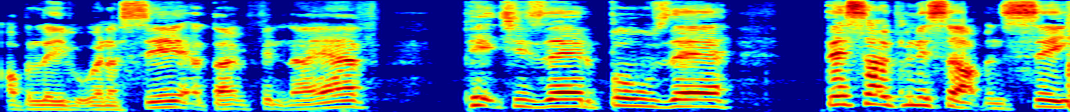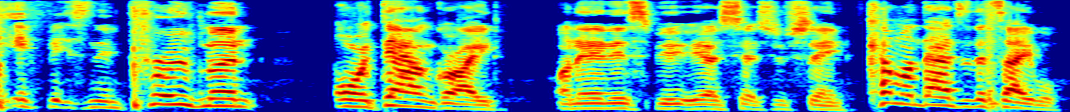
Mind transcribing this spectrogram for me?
I'll believe it when I see it. I don't think they have. Pitch is there, the ball's there. Let's open this up and see if it's an improvement or a downgrade on any of the Subbuteo sets we've seen. Come on down to the table.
